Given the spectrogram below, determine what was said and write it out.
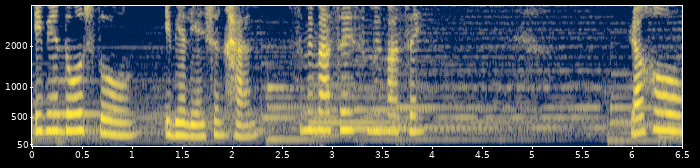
一边哆嗦一边连声喊“苏密马塞，苏密马塞”，然后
